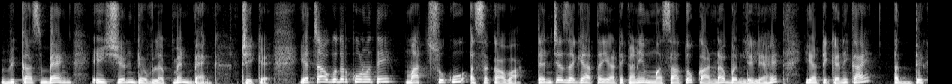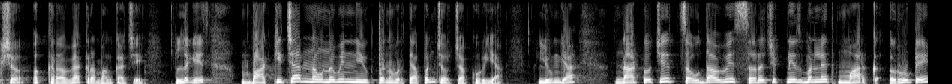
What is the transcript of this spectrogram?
विकास बँक एशियन डेव्हलपमेंट बँक. ठीक आहे. याच्या अगोदर कोण होते? मात्सुकू असकावा. त्यांच्या जागी आता या ठिकाणी मसातो कांडा बनलेले आहेत. या ठिकाणी काय? अध्यक्ष अकराव्या क्रमांकाचे. लगेच बाकीच्या नवनवीन नियुक्त्यांवरती आपण चर्चा करूया. लिहून घ्या. नाटोचे चौदावे सरचिटणीस बनलेत मार्क रुटे.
